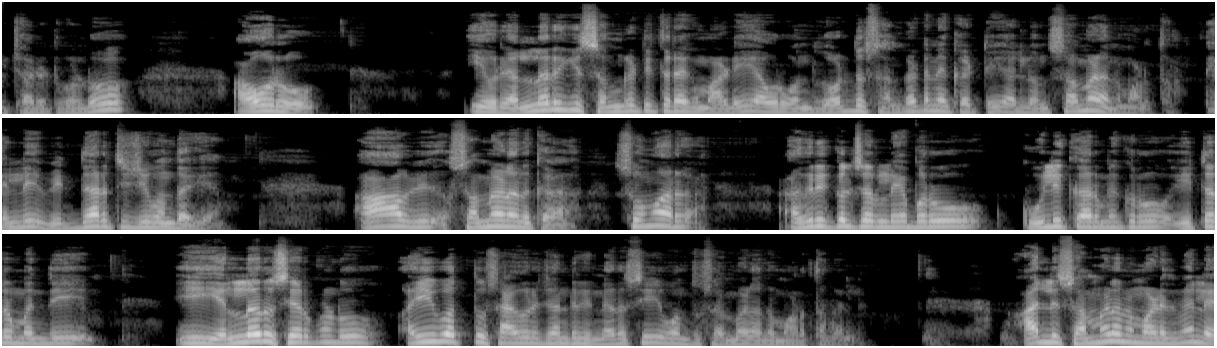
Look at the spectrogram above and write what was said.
ವಿಚಾರ ಇಟ್ಕೊಂಡು, ಅವರು ಇವರೆಲ್ಲರಿಗೆ ಸಂಘಟಿತರಾಗಿ ಮಾಡಿ ಅವರು ಒಂದು ದೊಡ್ಡ ಸಂಘಟನೆ ಕಟ್ಟಿ ಅಲ್ಲಿ ಒಂದು ಸಮ್ಮೇಳನ ಮಾಡ್ತಾರೆ. ಎಲ್ಲಿ? ವಿದ್ಯಾರ್ಥಿ ಜೀವನದಾಗೆ. ಆ ವಿ ಸಮ್ಮೇಳನಕ್ಕೆ ಸುಮಾರು ಅಗ್ರಿಕಲ್ಚರ್ ಲೇಬರು ಕೂಲಿ ಕಾರ್ಮಿಕರು, ಇತರ ಮಂದಿ ಈ ಎಲ್ಲರೂ ಸೇರಿಕೊಂಡು ಐವತ್ತು ಸಾವಿರ ಜನರಿಗೆ ನೆರೆಸಿ ಒಂದು ಸಮ್ಮೇಳನ ಮಾಡ್ತಾರೆ ಅಲ್ಲಿ. ಅಲ್ಲಿ ಸಮ್ಮೇಳನ ಮಾಡಿದ ಮೇಲೆ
